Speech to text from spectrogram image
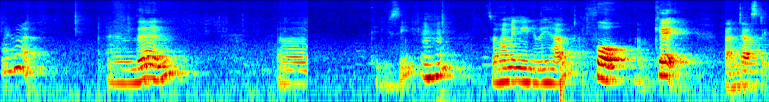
Why not? And then, uh, can you see? Mm-hmm. So how many do we have? Four. Okay, fantastic.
